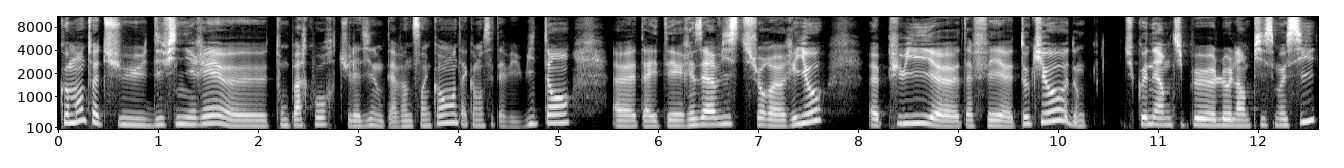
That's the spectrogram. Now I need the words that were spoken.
Comment toi tu définirais ton parcours? Tu l'as dit, donc tu as 25 ans, tu as commencé, tu avais 8 ans, tu as été réserviste sur Rio, puis tu as fait Tokyo, donc tu connais un petit peu l'olympisme aussi,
